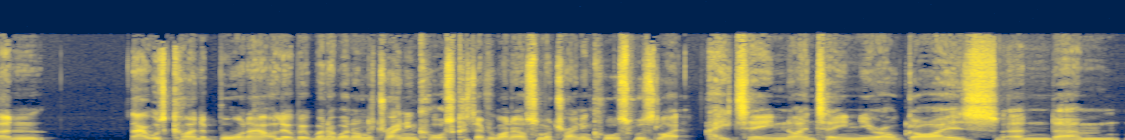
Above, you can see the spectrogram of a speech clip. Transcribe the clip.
And that was kind of borne out a little bit when I went on a training course because everyone else on my training course was like 18, 19 year old guys. And um,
